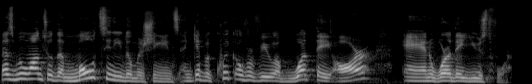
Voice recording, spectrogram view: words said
let's move on to the multi-needle machines and give a quick overview of what they are and what are they used for.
